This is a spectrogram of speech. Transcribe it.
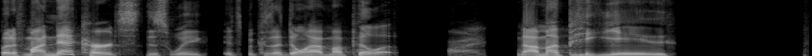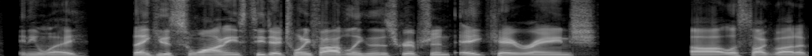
But if my neck hurts this week, it's because I don't have my pillow. Right. Not my pillow. Anyway, thank you to Swannies, TJ25, link in the description, 8K range. Uh, let's talk about it.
